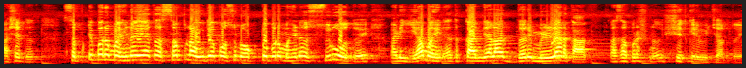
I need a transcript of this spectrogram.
अशातच सप्टेंबर महिना आता संपला उद्यापासून ऑक्टोबर महिना सुरू होतोय आणि या महिन्यात कांद्याला दर मिळणार का असा प्रश्न शेतकरी विचारतोय.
